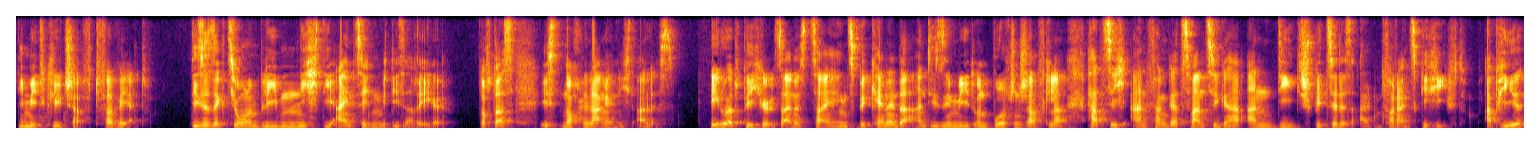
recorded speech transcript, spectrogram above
die Mitgliedschaft verwehrt. Diese Sektionen blieben nicht die einzigen mit dieser Regel. Doch das ist noch lange nicht alles. Eduard Pichel, seines Zeichens bekennender Antisemit und Burschenschaftler, hat sich Anfang der 20er an die Spitze des Alpenvereins gehievt. Ab hier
